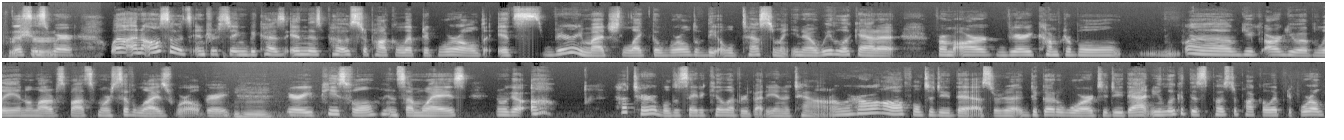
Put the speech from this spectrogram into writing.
For this is where, well, and also it's interesting because in this post apocalyptic world, it's very much like the world of the Old Testament. You know, we look at it from our very comfortable, well, you arguably in a lot of spots, more civilized world, very, Mhm. very peaceful in some ways. And we go, oh, how terrible to say to kill everybody in a town, or how awful to do this, or to, to go to war, to do that. And you look at this post apocalyptic world,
